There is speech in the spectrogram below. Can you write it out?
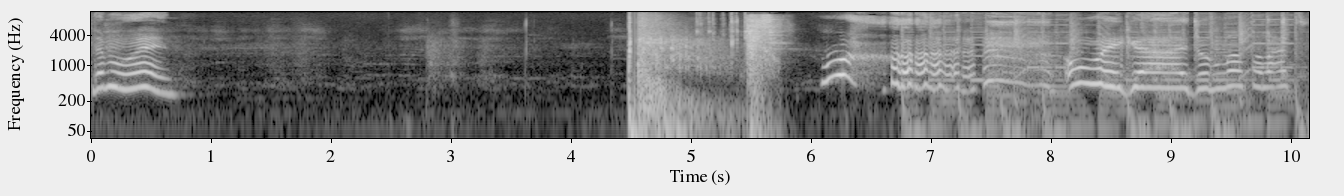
لما وين؟ اوه ماي جاد والله طلعت.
